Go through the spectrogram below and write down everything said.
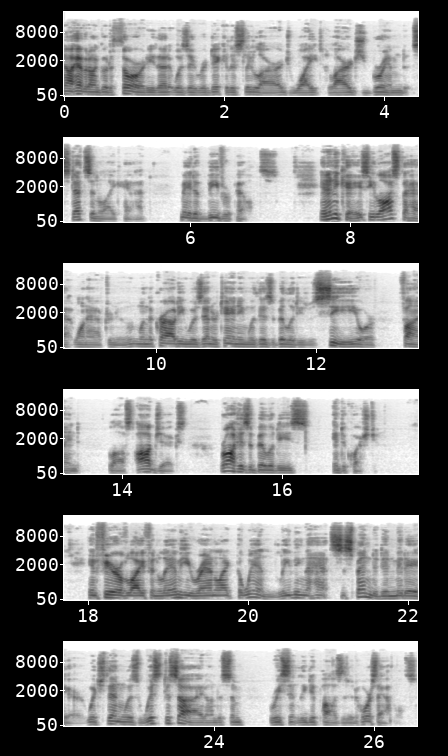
Now, I have it on good authority that it was a ridiculously large, white, large brimmed, Stetson like hat made of beaver pelts. In any case, he lost the hat one afternoon when the crowd he was entertaining with his ability to see or find lost objects brought his abilities into question. In fear of life and limb, he ran like the wind, leaving the hat suspended in midair, which then was whisked aside onto some recently deposited horse apples.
